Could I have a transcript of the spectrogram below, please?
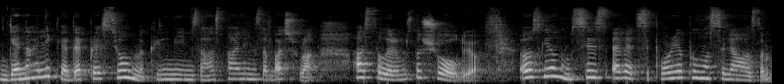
Genellikle depresyonla kliniğimize, hastanemize başvuran hastalarımızda şu oluyor. Özge Hanım siz evet spor yapılması lazım,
